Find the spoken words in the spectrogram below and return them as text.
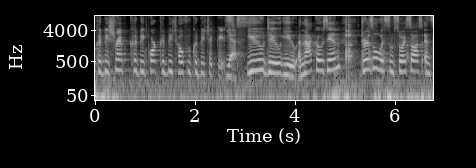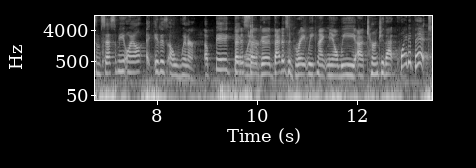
could be shrimp, could be pork, could be tofu, could be chickpeas. Yes. You do you. And that goes in, drizzle with some soy sauce and some sesame oil. It is a winner, a big, big That is winner. so good. That is a great weeknight meal. We uh, turn to that quite a bit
